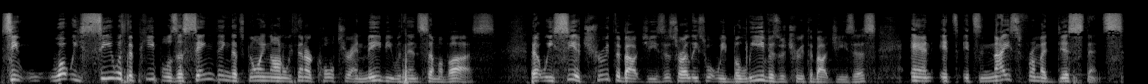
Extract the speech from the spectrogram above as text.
See, what we see with the people is the same thing that's going on within our culture and maybe within some of us. That we see a truth about Jesus, or at least what we believe is a truth about Jesus, and it's, it's nice from a distance.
